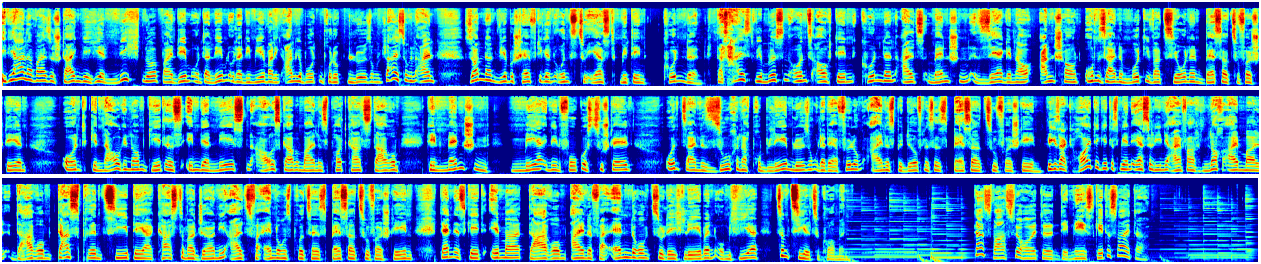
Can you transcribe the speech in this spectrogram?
Idealerweise steigen wir hier nicht nur bei dem Unternehmen oder dem jeweiligen Angeboten, Produkten, Lösungen und Leistungen ein, sondern wir beschäftigen uns zuerst mit den Kunden. Das heißt, wir müssen uns auch den Kunden als Menschen sehr genau anschauen, um seine Motivationen besser zu verstehen. Und genau genommen geht es in der nächsten Ausgabe meines Podcasts darum, den Menschen mehr in den Fokus zu stellen und seine Suche nach Problemlösung oder der Erfüllung eines Bedürfnisses besser zu verstehen. Wie gesagt, heute geht es mir in erster Linie einfach noch einmal darum, das Prinzip der Customer Journey als Veränderungsprozess besser zu verstehen, denn es geht immer darum, eine Veränderung zu durchleben, um hier zum Ziel zu kommen. Das war's für heute. Demnächst geht es weiter.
